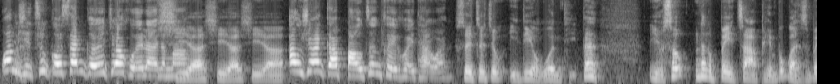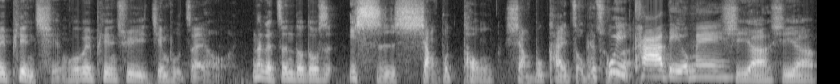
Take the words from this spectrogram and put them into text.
我不是出国三个月就要回来了吗？是啊，是啊，是啊。啊，我现在给他保证可以回台湾，所以这就一定有问题。但有时候那个被诈骗，不管是被骗钱或被骗去柬埔寨哦，那个真的都是一时想不通、想不开、走不出来。卡掉咩？是啊，是啊。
